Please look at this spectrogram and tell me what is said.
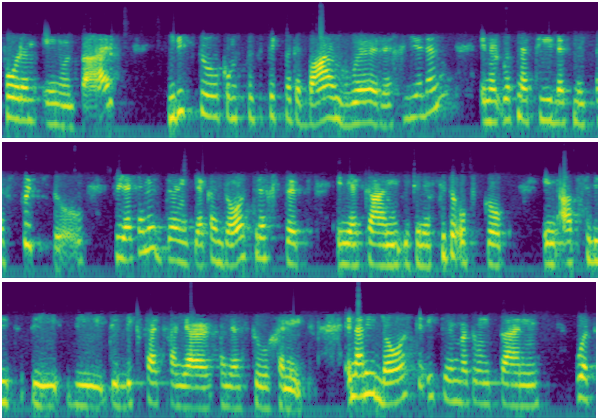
vorm en ontwerp. Hierdie stoel kom spesifiek met 'n baie hoë rigleuning en dan ook natuurlik met 'n voetstoel. So jy kan net dink jy kan daar terug sit en jy kan jy kan jou voete opskop en absoluut die die die luksheid van jou van jou stoel geniet. En dan die laaste item wat ons dan ook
